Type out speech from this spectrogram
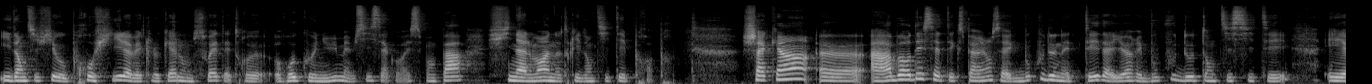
identifié au profil avec lequel on souhaite être reconnu, même si ça ne correspond pas finalement à notre identité propre. Chacun a abordé cette expérience avec beaucoup d'honnêteté d'ailleurs et beaucoup d'authenticité et,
